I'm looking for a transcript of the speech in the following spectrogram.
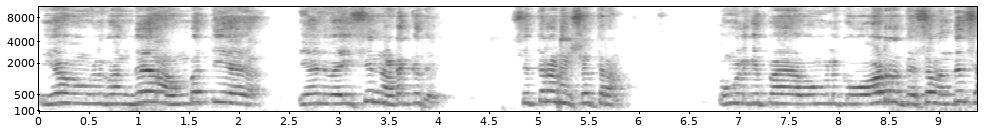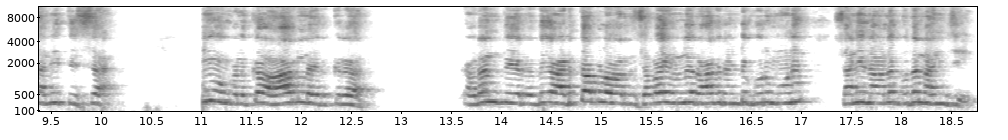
ஐயா உங்களுக்கு வந்து ஐம்பத்தி ஏழு வயசு நடக்குது. சித்திர நட்சத்திரம். உங்களுக்கு இப்போ உங்களுக்கு ஓடுற திசை வந்து சனி திசை. உங்களுக்கு ஆறில் இருக்கிறார். கடன் தீர்றதுக்கு அடுத்தாப்புல வர்றது செவ்வாய் ஒன்று ராகு ரெண்டு குரு மூணு சனி நாலு புதன் அஞ்சு.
